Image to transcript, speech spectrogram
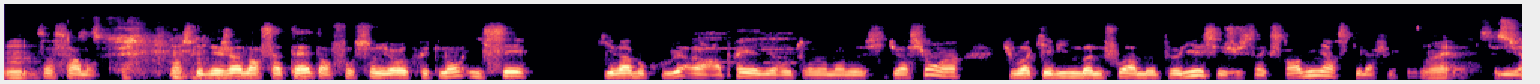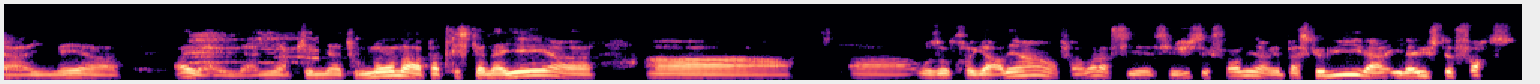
Mm. sincèrement. Je pense que déjà dans sa tête, en fonction du recrutement, il sait qu'il va beaucoup. Alors après, il y a des retournements de situation. hein. Tu vois Kevin Bonnefoy à Montpellier, c'est juste extraordinaire ce qu'il a fait. Ouais, c'est sûr. a, il, met, euh, ah, il, a, il a mis un pied de nez à tout le monde, à Patrice Canaillé, à, à- à- aux autres gardiens. Enfin voilà, c'est c'est juste extraordinaire. Mais parce que lui, il a, il a eu cette force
